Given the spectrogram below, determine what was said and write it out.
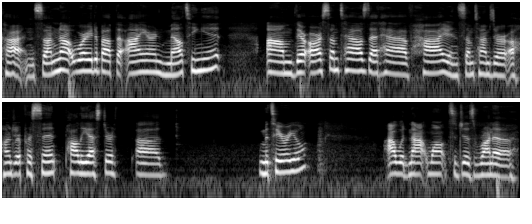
cotton. So I'm not worried about the iron melting it. Um, there are some towels that have high and sometimes they're 100% polyester uh, material. I would not want to just run a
